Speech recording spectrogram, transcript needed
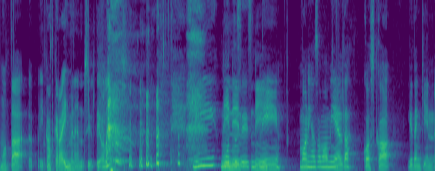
mutta katkera ihminen silti olen. niin, niin, mutta niin, siis, niin. niin. Mä oon ihan samaa mieltä, koska jotenkin,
